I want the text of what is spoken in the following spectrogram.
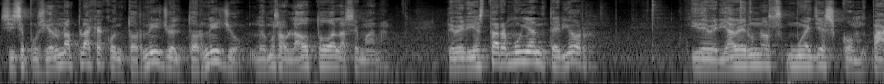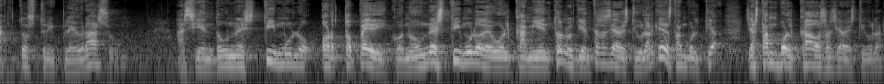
Si se pusiera una placa con tornillo, el tornillo, lo hemos hablado toda la semana, debería estar muy anterior y debería haber unos muelles compactos triple brazo, haciendo un estímulo ortopédico, no un estímulo de volcamiento de los dientes hacia vestibular, que ya están, ya están volcados hacia vestibular.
